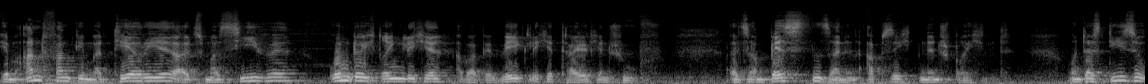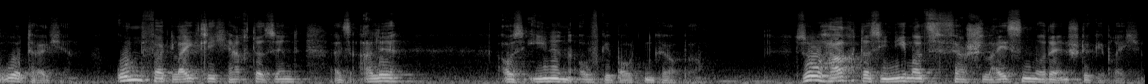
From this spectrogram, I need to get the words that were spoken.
im Anfang die Materie als massive, undurchdringliche, aber bewegliche Teilchen schuf, als am besten seinen Absichten entsprechend, und dass diese Urteilchen unvergleichlich härter sind als alle aus ihnen aufgebauten Körper. So hart, dass sie niemals verschleißen oder in Stücke brechen.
